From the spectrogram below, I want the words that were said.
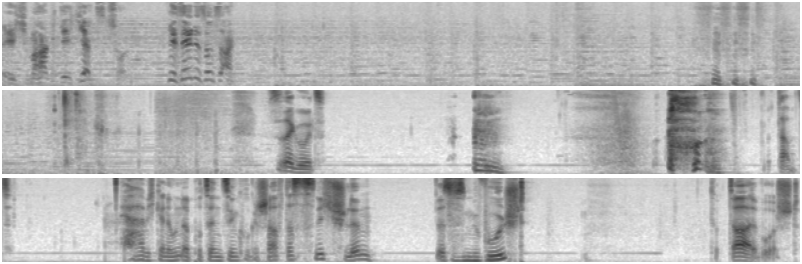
Ich mag dich jetzt schon. Wir sehen es uns an. Sehr gut. Verdammt. Ja, habe ich keine 100% Synchro geschafft. Das ist nicht schlimm. Das ist mir wurscht. Total wurscht.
